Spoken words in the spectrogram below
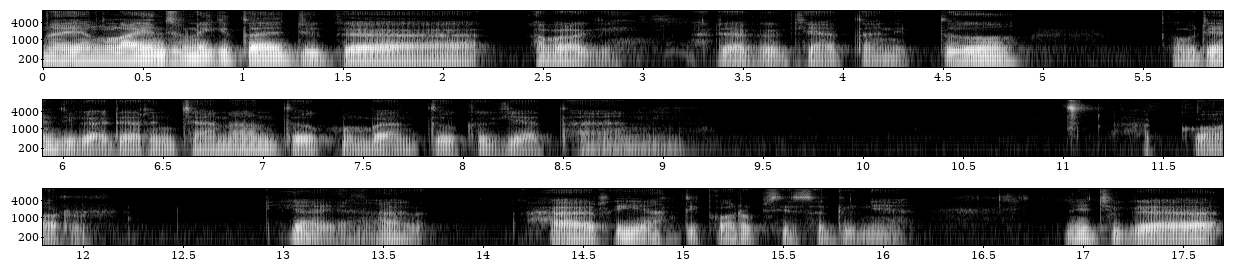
Nah yang lain sebenarnya kita juga apa lagi ada kegiatan itu kemudian juga ada rencana untuk membantu kegiatan akor dia ya hari anti korupsi sedunia ini juga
